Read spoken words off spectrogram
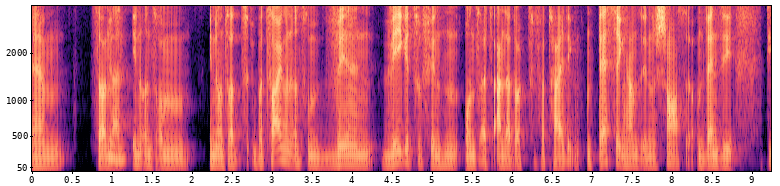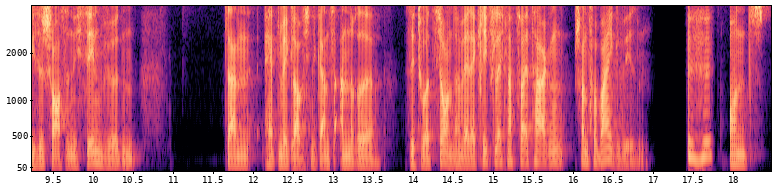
ähm, sondern mhm. in unserem in unserer Überzeugung, in unserem Willen, Wege zu finden, uns als Underdog zu verteidigen. Und deswegen haben sie eine Chance. Und wenn sie diese Chance nicht sehen würden, dann hätten wir, glaube ich, eine ganz andere Situation. Dann wäre der Krieg vielleicht nach zwei Tagen schon vorbei gewesen. Mhm. Und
